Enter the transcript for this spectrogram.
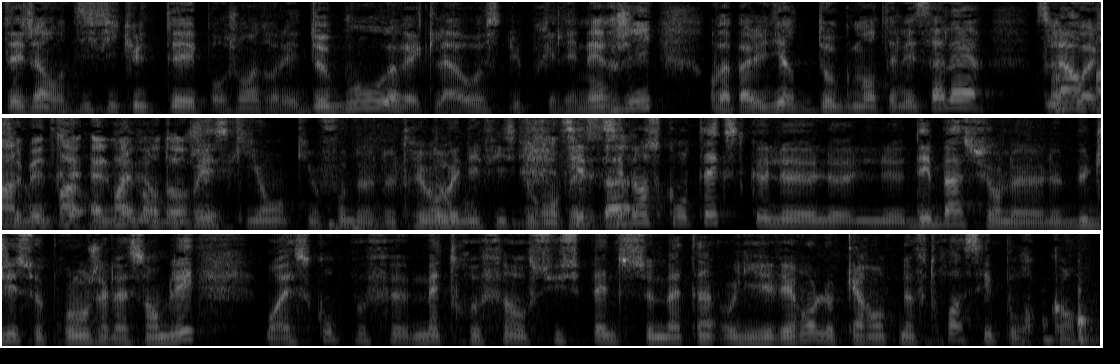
déjà en difficulté pour joindre les deux bouts avec la hausse du prix de l'énergie, on ne va pas lui dire d'augmenter les salaires. Sans quoi elle se mettrait elle-même en danger. qui ont, qui font de, très gros bénéfices. C'est dans ce contexte que le, débat sur le, budget se prolonge à l'Assemblée. Bon, Est-ce qu'on peut mettre fin au suspense ce matin, Olivier Véran? Le 49.3, c'est pour quand?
